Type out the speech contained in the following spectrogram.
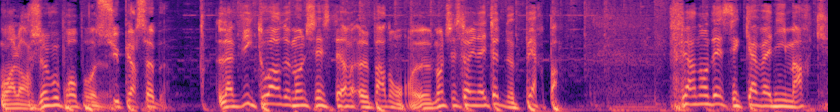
Bon alors je vous propose Super sub. la victoire de Manchester, euh, pardon, euh, Manchester United ne perd pas. Fernandez et Cavani marquent.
